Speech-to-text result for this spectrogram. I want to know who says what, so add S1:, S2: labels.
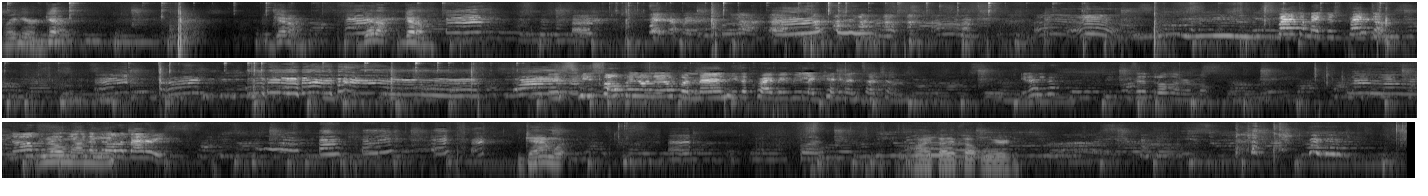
S1: Right here. Get him. Get him. Get him. Get him.
S2: Spank him, Hector, spank him. Is he's so nail, but man, he's a crybaby. Like can't even touch him. You know, you know. He's gonna throw the remote. No, because
S1: No,
S2: then you're throw the batteries.
S1: Damn. What? Oh, I thought it felt weird.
